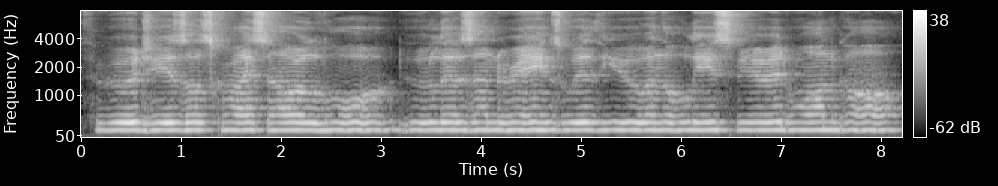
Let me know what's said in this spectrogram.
Through Jesus Christ our Lord, who lives and reigns with you and the Holy Spirit, one God,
